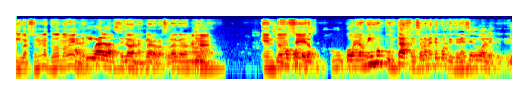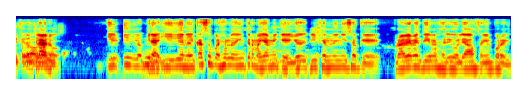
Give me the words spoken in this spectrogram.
y Barcelona quedó noveno. Arriba de Barcelona, claro, Barcelona quedó noveno. Ojo, Entonces, pero con- los mismos puntajes, solamente por diferencia de goles. Claro. y, y lo- mira, y en el caso, por ejemplo, de Inter Miami, que yo dije en un inicio que probablemente íbamos a salir goleados también por el,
